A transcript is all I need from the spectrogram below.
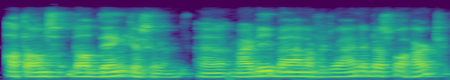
Althans, dat denken ze. Eh, maar die banen verdwijnen best wel hard.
